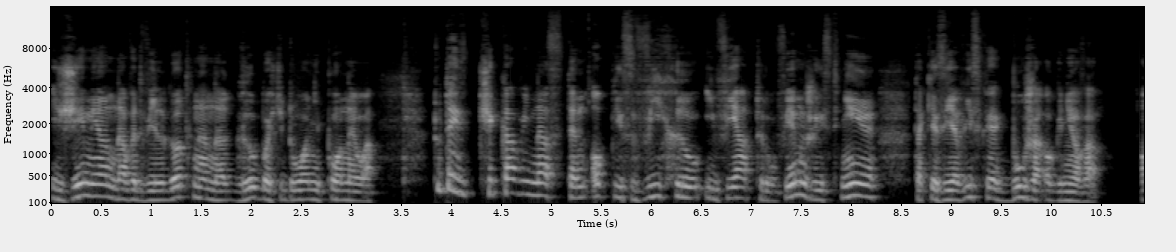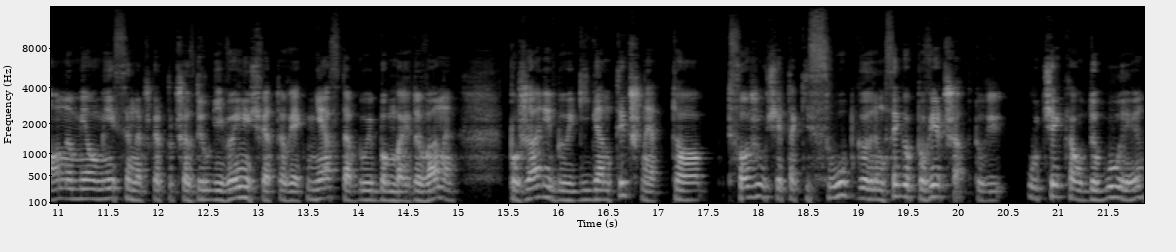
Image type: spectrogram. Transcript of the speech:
i ziemia, nawet wilgotna, na grubość dłoni płonęła. Tutaj ciekawi nas ten opis wichru i wiatru. Wiemy, że istnieje takie zjawisko jak burza ogniowa. Ono miało miejsce na przykład podczas II wojny światowej, jak miasta były bombardowane, pożary były gigantyczne, to tworzył się taki słup gorącego powietrza, który uciekał do góry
